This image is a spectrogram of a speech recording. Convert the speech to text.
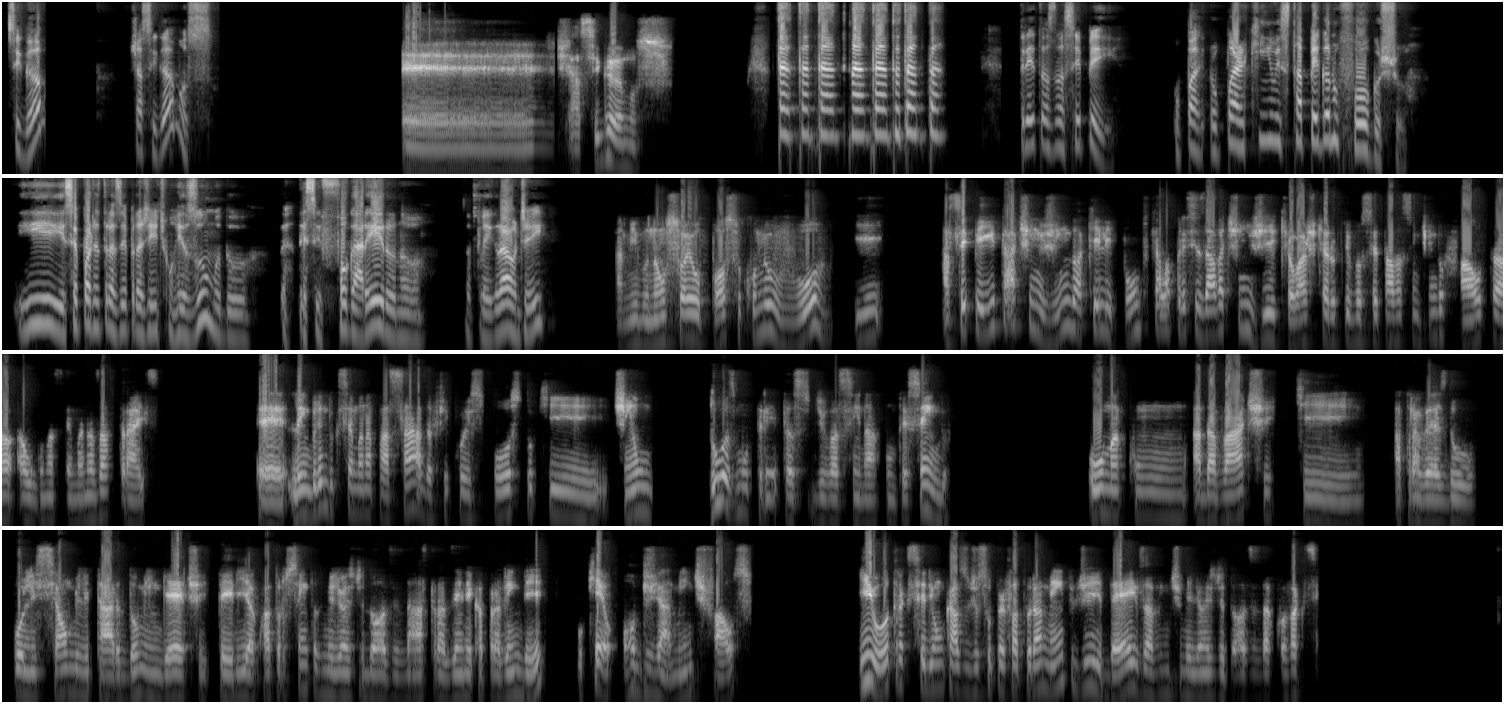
Sigamos? Já sigamos? É... Já sigamos. Tretas na CPI. O, pa- o parquinho está pegando fogo, Chu. E você pode trazer pra gente um resumo do desse fogareiro no, no playground aí? Amigo, não só eu posso, como eu vou. E a CPI está atingindo aquele ponto que ela precisava atingir, que eu acho que era o que você estava sentindo falta algumas semanas atrás. É, lembrando que semana passada ficou exposto que tinham duas mutretas de vacina acontecendo. Uma com a Davat, que através do policial militar Dominguete teria 400 milhões de doses da AstraZeneca para vender, o que é obviamente falso. E outra que seria um caso de superfaturamento de 10 a 20 milhões de doses da Covaxin.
